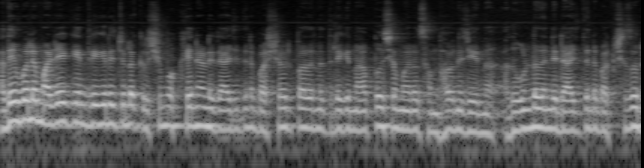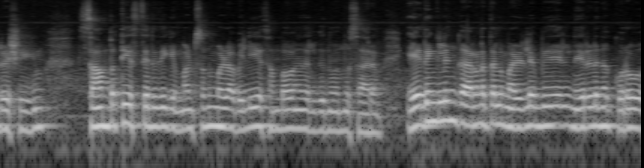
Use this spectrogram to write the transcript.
അതേപോലെ മഴയെ കേന്ദ്രീകരിച്ചുള്ള കൃഷി മുഖേനയാണ് രാജ്യത്തിന്റെ ഭക്ഷ്യോൽപാദനത്തിലേക്ക് നാൽപ്പത് ശതമാനം സംഭാവന ചെയ്യുന്നത്. അതുകൊണ്ട് തന്നെ രാജ്യത്തിന്റെ ഭക്ഷ്യസുരക്ഷയ്ക്കും സാമ്പത്തിക സ്ഥിരതയ്ക്കും മൺസൂൺ മഴ വലിയ സംഭാവന നൽകുന്നുവെന്ന് സാരം. ഏതെങ്കിലും കാരണത്താൽ മഴ ലഭ്യതയിൽ നേരിടുന്ന കുറവ്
